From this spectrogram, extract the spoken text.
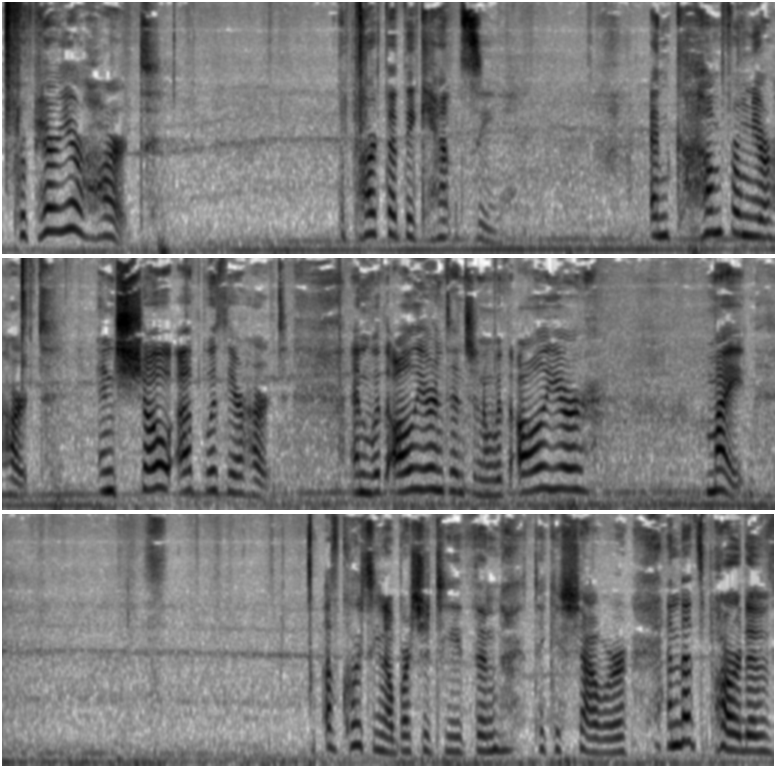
Prepare your heart, the part that they can't see, and come from your heart and show up with your heart and with all your intention and with all your might. Of course, you know, brush your teeth and take a shower, and that's part of,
